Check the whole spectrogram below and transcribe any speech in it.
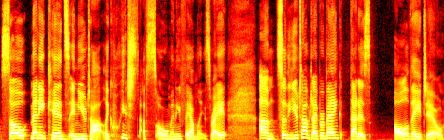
so many kids in utah. Like we just have so many families right? Um, so the utah diaper bank that is all they do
